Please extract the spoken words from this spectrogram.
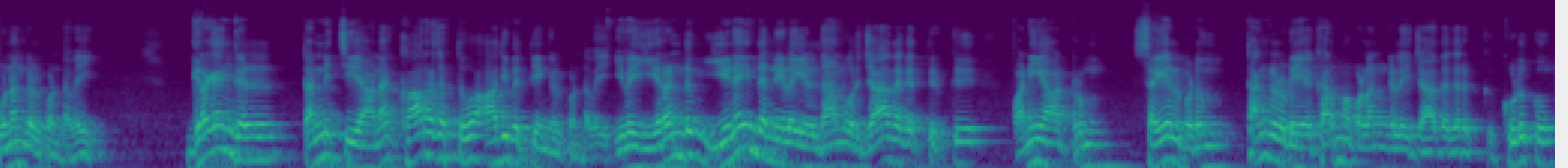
குணங்கள் கொண்டவை. கிரகங்கள் தன்னிச்சையான காரகத்துவ ஆதிபத்தியங்கள் கொண்டவை. இவை இரண்டும் இணைந்த நிலையில்தான் ஒரு ஜாதகத்திற்கு பணியாற்றும் செயல்படும் தங்களுடைய கர்ம பலன்களை ஜாதகருக்கு கொடுக்கும்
